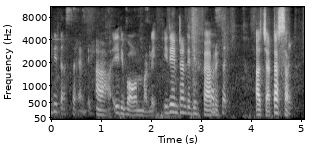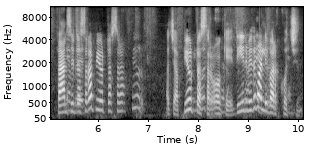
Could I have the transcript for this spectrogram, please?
ఇది తస్తారండి ఇది బాగుంది మళ్ళీ. ఇదేంటండి ఇది ఫ్యాబ్రిక్. అచ్చా టస్సర్. ఫ్యాన్సీ టస్సరా? ప్యూర్ టస్సరా? ప్యూర్. అచ్చా ప్యూర్ టస్సర్ ఓకే దీని మీద మళ్ళీ వర్క్ వచ్చింది.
